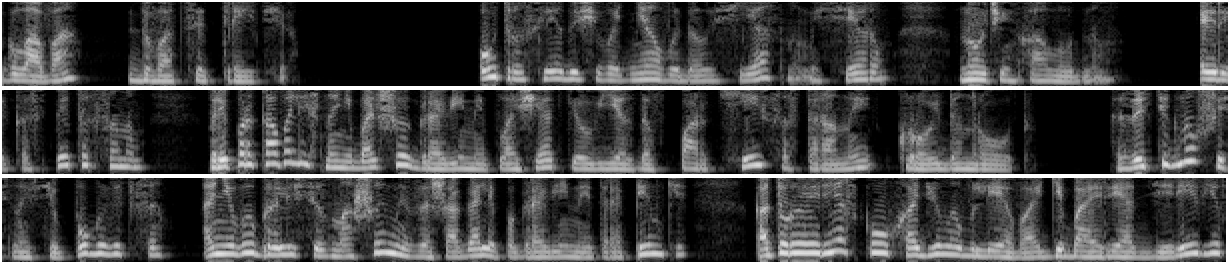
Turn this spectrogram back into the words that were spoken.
Глава 23. Утро следующего дня выдалось ясным и серым, но очень холодным. Эрика с Питерсоном припарковались на небольшой гравийной площадке у въезда в парк Хей со стороны Кройден-Роуд. Застегнувшись на все пуговицы, они выбрались из машины и зашагали по гравийной тропинке, которая резко уходила влево, огибая ряд деревьев,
